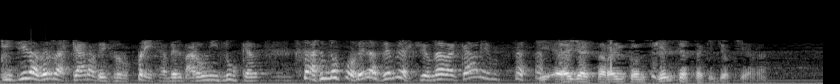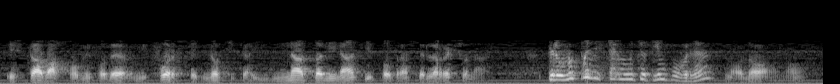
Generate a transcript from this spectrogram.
Quisiera ver la cara de sorpresa del varón y Lucas al no poder hacer reaccionar a Karen. y ella estará inconsciente hasta que yo quiera. Está bajo mi poder, mi fuerza hipnótica y nada ni nadie podrá hacerla reaccionar. Pero no puede estar mucho tiempo, ¿verdad? No, no, no.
